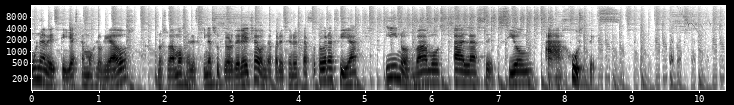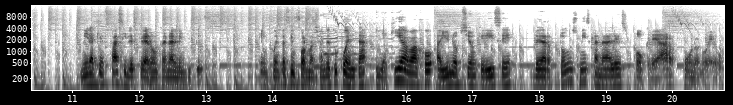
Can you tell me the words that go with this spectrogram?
Una vez que ya estamos logueados, nos vamos a la esquina superior derecha donde aparece nuestra fotografía y nos vamos a la sección ajustes. Mira qué fácil es crear un canal en YouTube. Encuentras información de tu cuenta y aquí abajo hay una opción que dice ver todos mis canales o crear uno nuevo.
